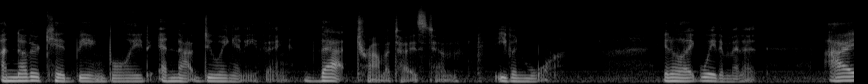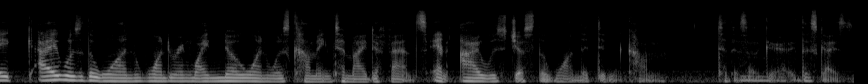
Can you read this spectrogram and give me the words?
another kid being bullied and not doing anything. That traumatized him even more. You know like wait a minute I I was the one wondering why no one was coming to my defense, and I was just the one that didn't come to this other guy, mm. this guy's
